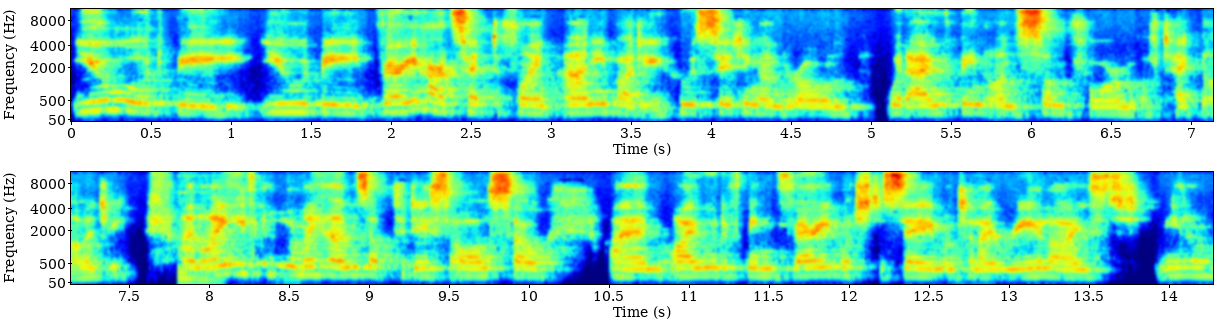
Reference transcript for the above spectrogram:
you would be you would be very hard set to find anybody who is sitting on their own without being on some form of technology. Mm-hmm. And I even hold my hands up to this also. Um, I would have been very much the same until I realized, you know,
